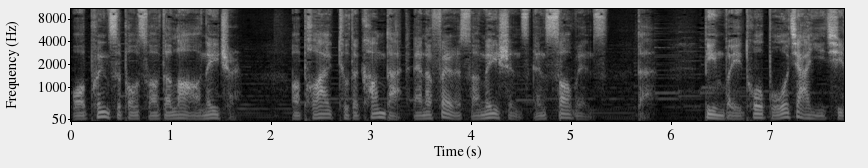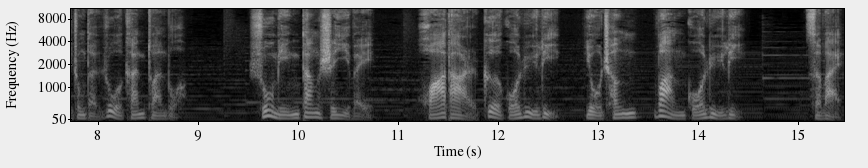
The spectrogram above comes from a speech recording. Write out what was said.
or principles of the law of nature applied to the conduct and affairs of nations and sovereigns 的，并委托博驾译其中的若干段落。书名当时译为《华达尔各国律例》，又称《万国律例》。此外，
